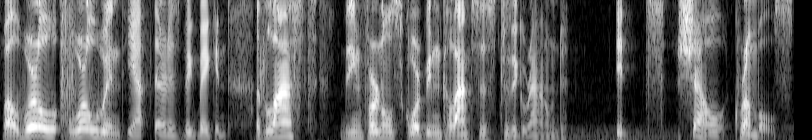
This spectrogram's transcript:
Well, whirl, whirlwind... Yeah, there it is, Big Bacon. At last, the infernal scorpion collapses to the ground. Its shell crumbles.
